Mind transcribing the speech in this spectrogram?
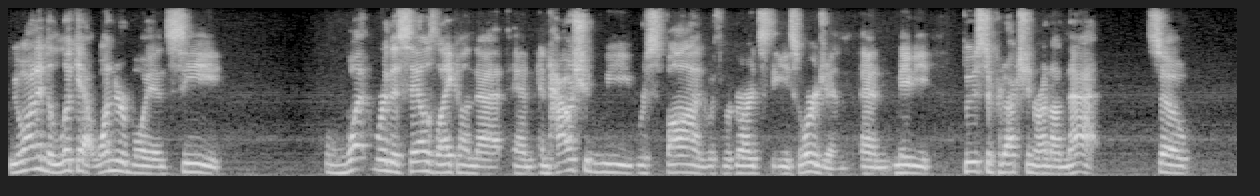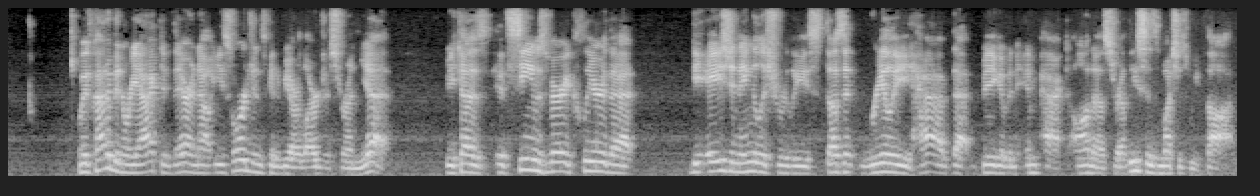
we wanted to look at Wonder Boy and see what were the sales like on that, and and how should we respond with regards to Ys Origin, and maybe boost a production run on that. So we've kind of been reactive there, and now Ys Origin is going to be our largest run yet because it seems very clear that the Asian English release doesn't really have that big of an impact on us, or at least as much as we thought.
